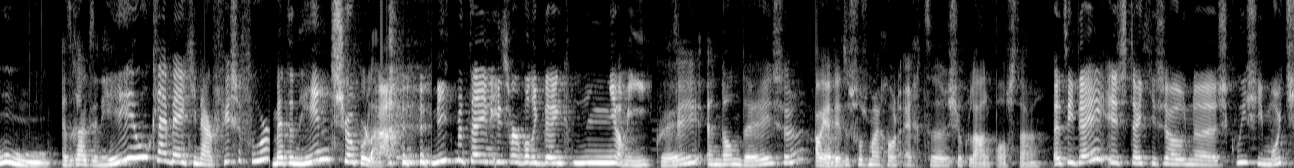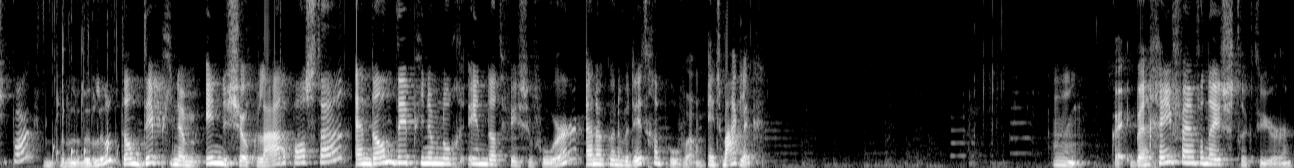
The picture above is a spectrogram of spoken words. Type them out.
Oeh, het ruikt een heel klein beetje naar vissenvoer met een hint chocola. Niet meteen iets waarvan ik denk, mm, yummy. Oké, en dan deze. Oh ja, dit is volgens mij gewoon echt uh, chocoladepasta. Het idee is dat je zo'n uh, squishy mochi pakt. Dan dip je hem in de chocoladepasta. En dan dip je hem nog in dat vissenvoer. En dan kunnen we dit gaan proeven. Eet smakelijk. Mm. Oké, ik ben geen fan van deze structuur.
